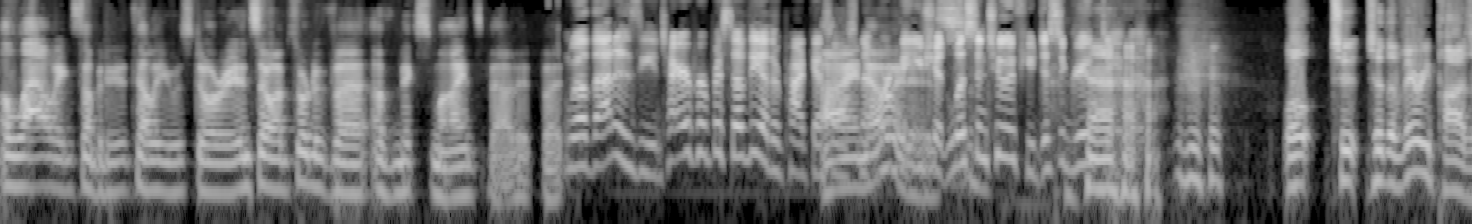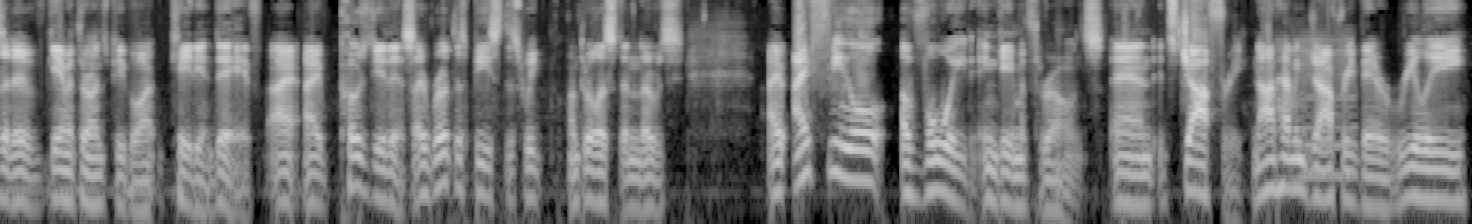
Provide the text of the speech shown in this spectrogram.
allowing somebody to tell you a story. And so I'm sort of, uh, of mixed minds about it, but Well, that is the entire purpose of the other podcast on this network that you is. should listen to if you disagree with David. Well, to to the very positive Game of Thrones people, Katie and Dave, I, I posed you this. I wrote this piece this week on Thrillist, and there was, I, I feel a void in Game of Thrones, and it's Joffrey. Not having Joffrey there really,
